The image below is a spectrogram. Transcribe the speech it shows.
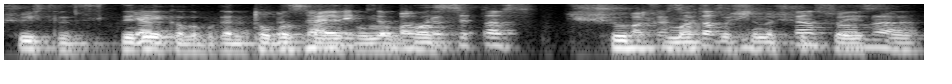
şu istatistikleri ya, yakalamak. Hani topa sahip olma, Bakasetas, şut, Bakasetas maç başına şut sayısı. Sonra,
